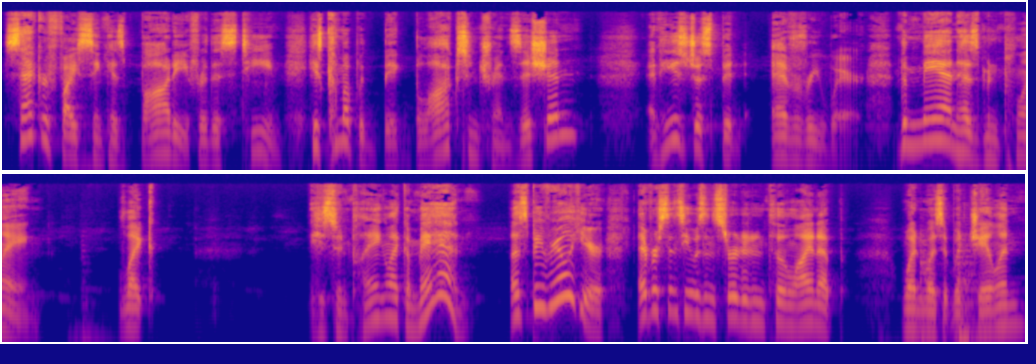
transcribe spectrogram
sacrificing his body for this team. He's come up with big blocks in transition, and he's just been everywhere. The man has been playing like he's been playing like a man. Let's be real here. Ever since he was inserted into the lineup, when was it with Jalen?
